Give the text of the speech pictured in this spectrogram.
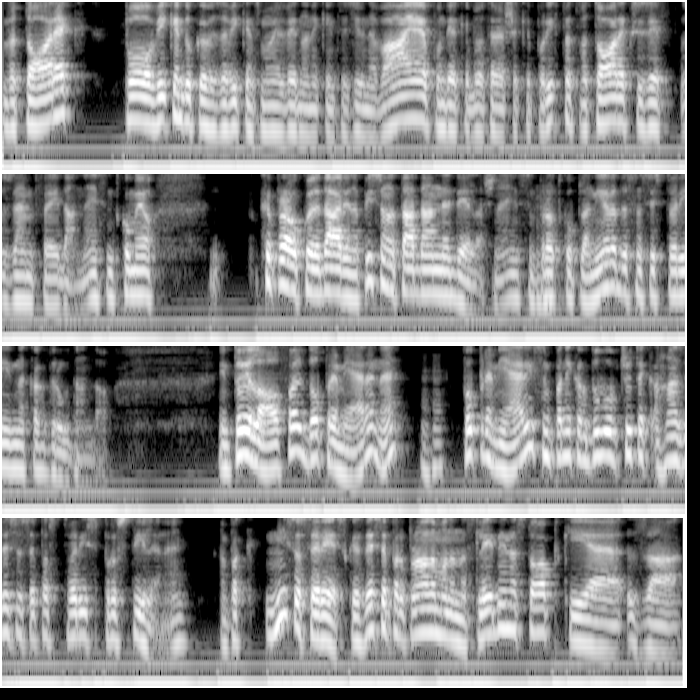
v torek. Po vikendu, ko za vikend smo imeli vedno neke intenzivne vaje, v ponedeljek je bilo treba še kaj porihtati, v torek si zdaj vzamem frej dan. Ne? In sem tako imel, kar prav v koledarju napisano, ta dan ne delaš. Ne? In sem prav tako planiral, da sem si stvari na kak drug dan dal. In to je laufal do premjere, ne? Uh -huh. po premjeri sem pa nekako dobil občutek, da zdaj so se pa stvari sprostile. Ne? Ampak niso se res, ker zdaj se pripravljamo na naslednji nastop, ki je za.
